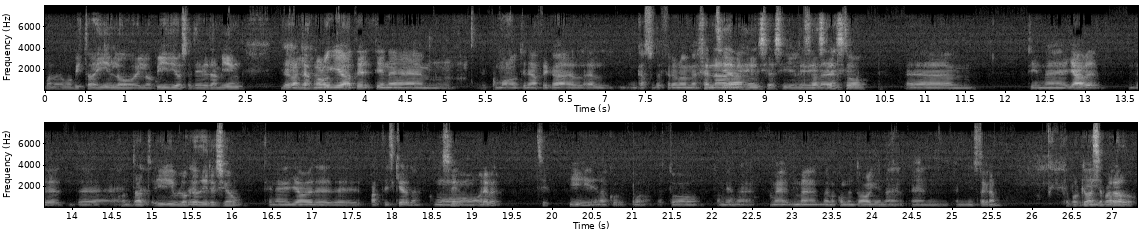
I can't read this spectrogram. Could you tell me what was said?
bueno, hemos visto ahí en, en los vídeos, se te ve también... De la tecnología tiene, mm, como lo tiene África, el, en caso de freno de emergencia. de emergencia, sí, el esto. Eh, tiene llave de, contacto y bloqueo de, dirección. Tiene llave de, parte izquierda, como sí. Sí. Y bueno, esto también me, me, lo comentó alguien en, en, Instagram. ¿Que ¿Por qué va separado?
